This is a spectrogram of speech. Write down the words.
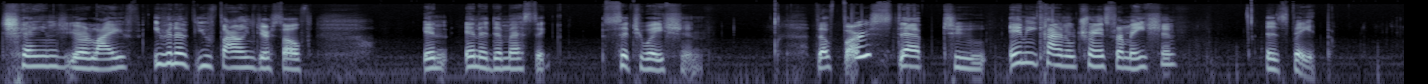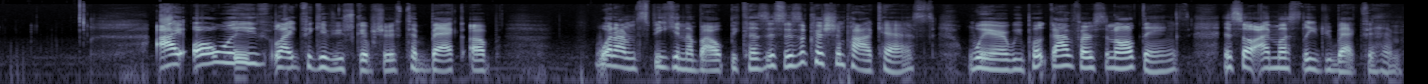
change your life, even if you find yourself in in a domestic situation, the first step to any kind of transformation is faith. I always like to give you scriptures to back up what I'm speaking about because this is a Christian podcast where we put God first in all things. And so I must lead you back to Him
